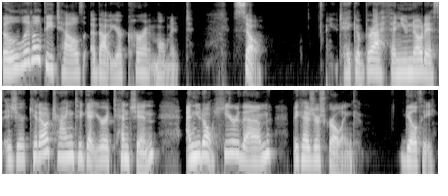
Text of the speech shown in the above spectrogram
the little details about your current moment. So, take a breath and you notice is your kiddo trying to get your attention and you don't hear them because you're scrolling? Guilty.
